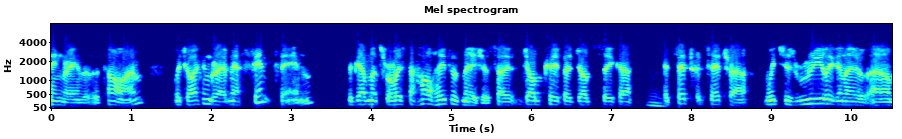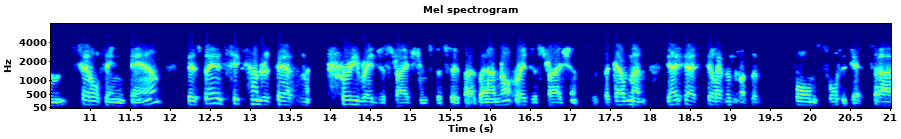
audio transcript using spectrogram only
ten grand at the time, which I can grab." Now, since then, the government's released a whole heap of measures, so JobKeeper, JobSeeker, etc., etc., which is really going to um, settle things down. There's been 600,000 pre-registrations for super. They are not registrations. The government, the ATO still hasn't got the form sorted yet. So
